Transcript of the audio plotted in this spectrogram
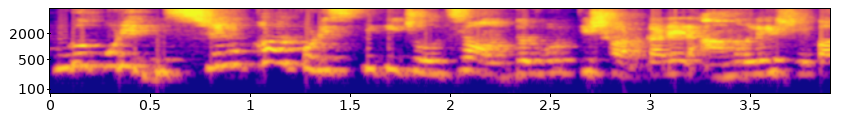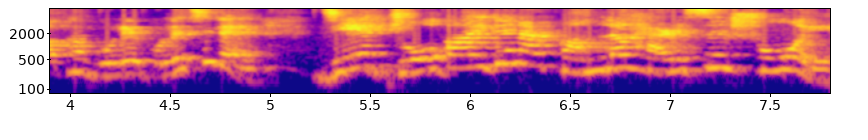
পুরোপুরি বিশৃঙ্খল পরিস্থিতি চলছে অন্তর্বর্তী সরকারের আমলে। সে কথা বলে বলেছিলেন যে জো বাইডেন আর কমলা হ্যারিসের সময়ে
